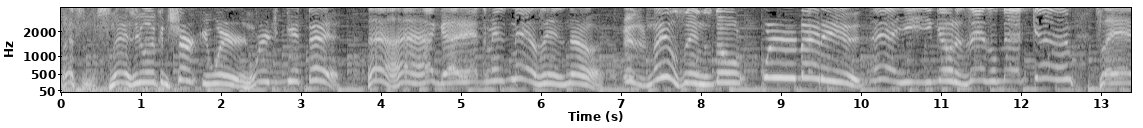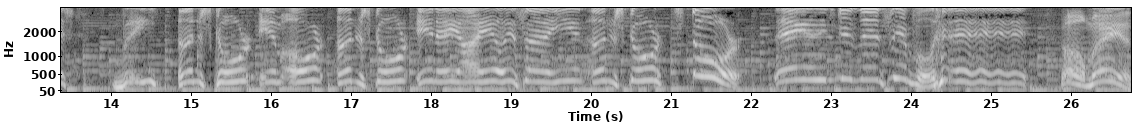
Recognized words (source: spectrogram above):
that's some snazzy looking shirt you're wearing. Where'd you get that? Ah, I got it at the Mr. Nailsin's store. Mr. Nailsin's store? Where that is? Ah, you, you go to Zazzle.com slash the underscore M-R underscore N-A-I-L-S-I-N underscore store. It's just that simple. Oh man,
